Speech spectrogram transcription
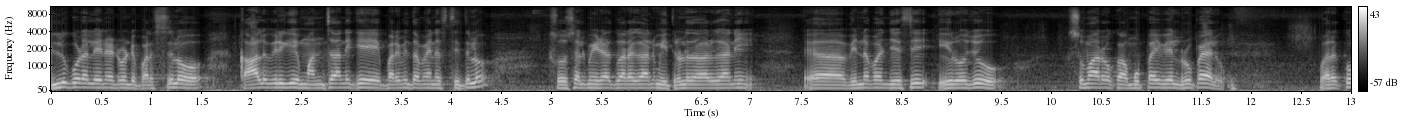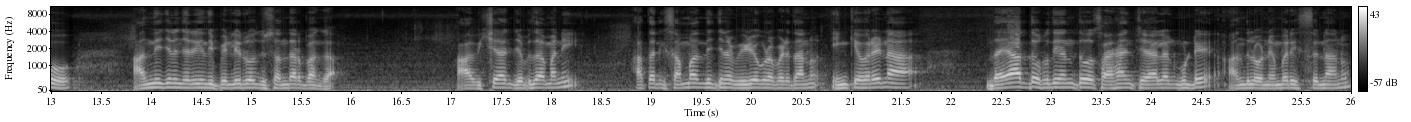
ఇల్లు కూడా లేనటువంటి పరిస్థితిలో కాలు విరిగి మంచానికే పరిమితమైన స్థితిలో సోషల్ మీడియా ద్వారా కానీ మిత్రుల ద్వారా కానీ విన్నపం చేసి ఈరోజు సుమారు ఒక ముప్పై వేల రూపాయలు వరకు అందించడం జరిగింది పెళ్ళి రోజు సందర్భంగా. ఆ విషయాన్ని చెబుదామని అతనికి సంబంధించిన వీడియో కూడా పెడతాను. ఇంకెవరైనా దయార్థ హృదయంతో సహాయం చేయాలనుకుంటే అందులో నెంబర్ ఇస్తున్నాను.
